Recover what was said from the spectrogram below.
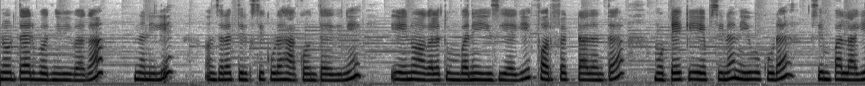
ನೋಡ್ತಾ ಇರ್ಬೋದು ನೀವು ಇವಾಗ. ನಾನಿಲ್ಲಿ ಒಂದ್ಸಲ ತಿರುಗಿಸಿ ಕೂಡ ಹಾಕೊತಾ ಇದ್ದೀನಿ. ಏನೂ ಆಗಲ್ಲ ತುಂಬಾ ಈಸಿಯಾಗಿ ಪರ್ಫೆಕ್ಟ್ ಆದಂಥ ಮೊಟ್ಟೆ ಕೆ ಎಫ್ ಸಿನ ನೀವು ಕೂಡ ಸಿಂಪಲ್ಲಾಗಿ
